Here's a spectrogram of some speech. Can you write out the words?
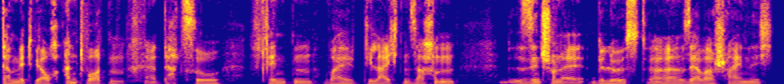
damit wir auch Antworten äh, dazu finden, weil die leichten Sachen sind schon äh, gelöst, äh, sehr wahrscheinlich,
